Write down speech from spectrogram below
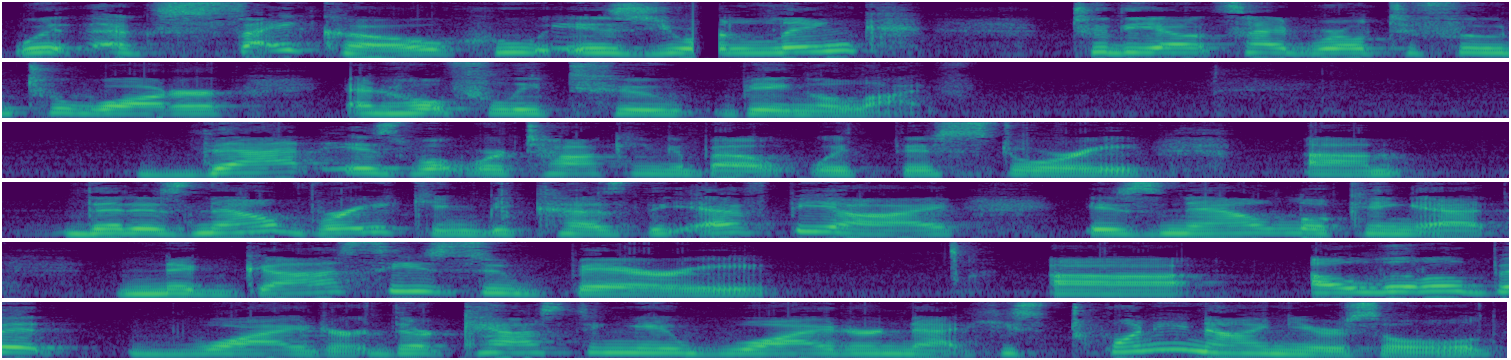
with a psycho who is your link to the outside world, to food, to water, and hopefully to being alive. That is what we're talking about with this story um, that is now breaking because the FBI is now looking at Negasi Zuberi. Uh, a little bit wider. They're casting a wider net. He's 29 years old.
